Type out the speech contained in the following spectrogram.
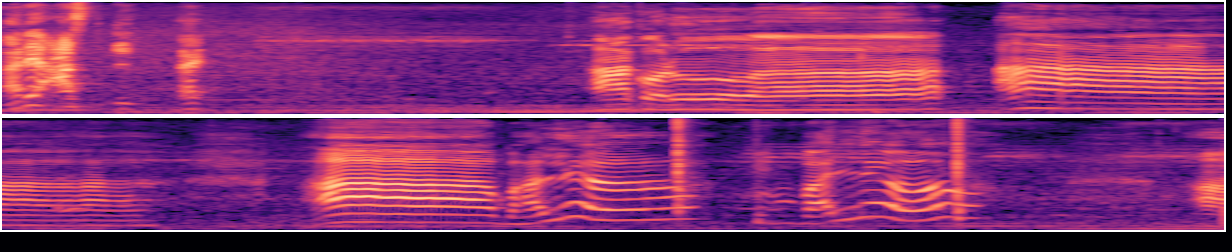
আরে আস্তে আ- করো আ আ ভালো ভালো। আ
